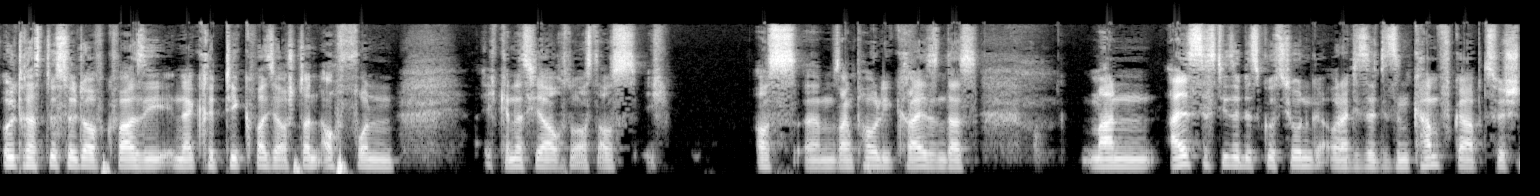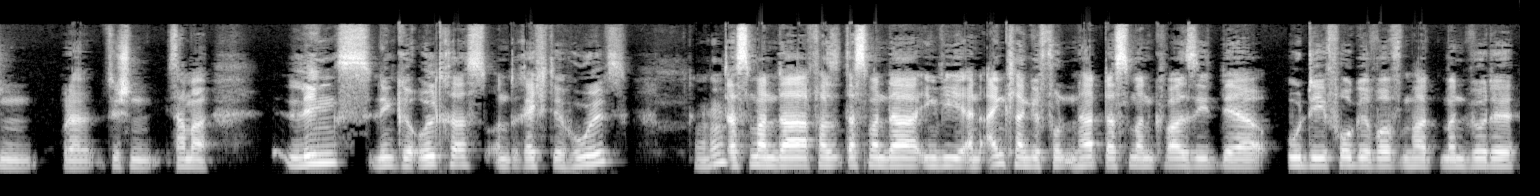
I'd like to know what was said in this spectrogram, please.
Ultras Düsseldorf quasi in der Kritik quasi auch stand, auch von, ich kenne das ja auch so aus, aus, ich, aus ähm, St. Pauli-Kreisen, dass man, als es diese Diskussion oder diese, diesen Kampf gab zwischen, oder zwischen, ich sag mal, links, linke Ultras und rechte Hools, mhm. dass man da, dass man da irgendwie einen Einklang gefunden hat, dass man quasi der UD vorgeworfen hat, man würde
